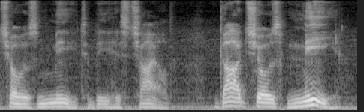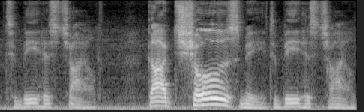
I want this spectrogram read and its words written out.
chose me to be his child. God chose me to be his child. God chose me to be his child.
